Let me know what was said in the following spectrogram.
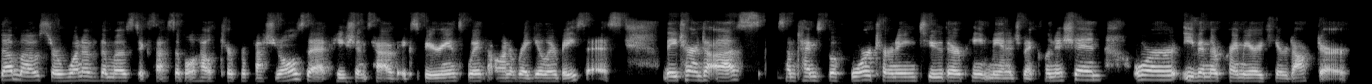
the most or one of the most accessible healthcare professionals that patients have experience with on a regular basis. They turn to us sometimes before turning to their pain management clinician or even their primary care doctor.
